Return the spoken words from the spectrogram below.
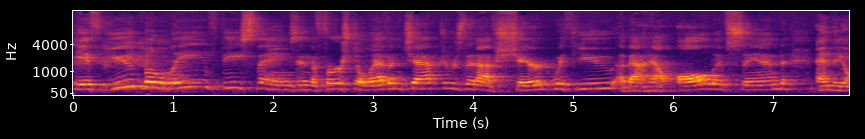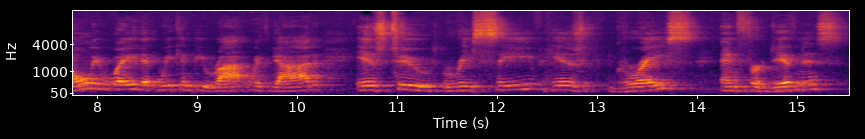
if you believe these things in the first 11 chapters that I've shared with you about how all have sinned and the only way that we can be right with God is to receive his grace and forgiveness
